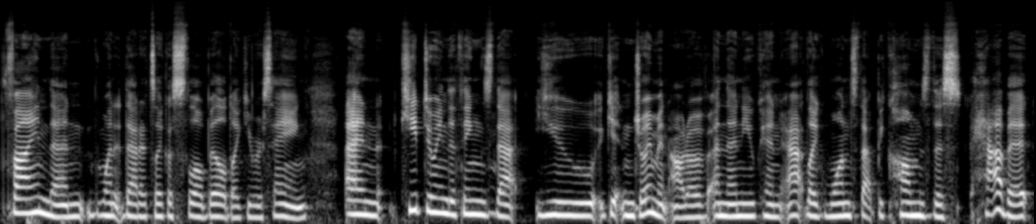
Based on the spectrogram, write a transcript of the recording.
fine then when it, that it's like a slow build like you were saying and keep doing the things that you get enjoyment out of and then you can add like once that becomes this habit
